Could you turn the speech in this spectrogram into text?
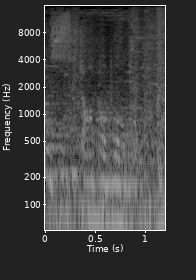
Unstoppable.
